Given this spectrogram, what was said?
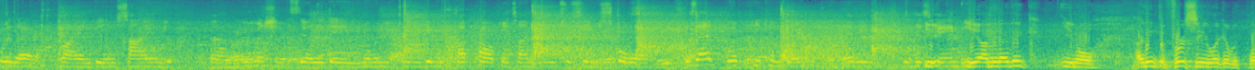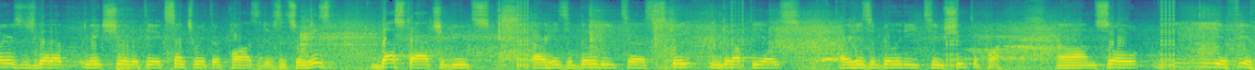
with uh, Ryan being signed, um, you mentioned this the other day, you know, when you, when you give him po- power play time, you need to see him score. Is that what he can bring, I mean, with his game? Yeah, I mean, I think, you know, I think the first thing you look at with players is you got to make sure that they accentuate their positives. And so his best attributes are his ability to skate and get up the ice, are his ability to shoot the puck. Um, so if, if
